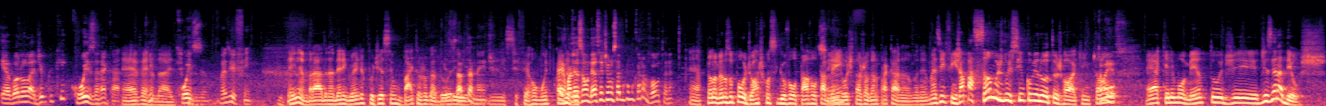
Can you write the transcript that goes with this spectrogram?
e agora o Ladipo. Que coisa, né, cara? É verdade. Que coisa. Mas enfim. Bem lembrado, né? Danny Granger podia ser um baita jogador Exatamente. E, e se ferrou muito por causa É, uma disso. lesão dessa a gente não sabe como o cara volta, né? É, pelo menos o Paul George conseguiu voltar, voltar Sim. bem. Hoje tá jogando pra caramba, né? Mas enfim, já passamos dos cinco minutos, Rock. Então, então é, é aquele momento de dizer adeus.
